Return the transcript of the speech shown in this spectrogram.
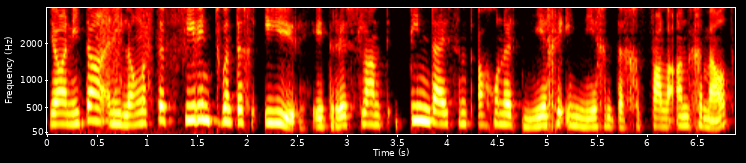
Ja, Anita, in die laaste 24 uur het Rusland 10899 gevalle aangemeld,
